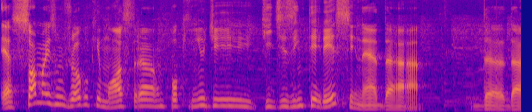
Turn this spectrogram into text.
é só mais um jogo que mostra um pouquinho de, de desinteresse né, da, da, da,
